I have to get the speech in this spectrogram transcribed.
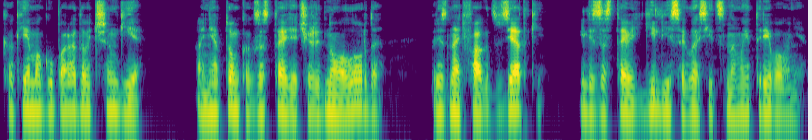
как я могу порадовать Шенге, а не о том, как заставить очередного лорда признать факт взятки или заставить гильдии согласиться на мои требования.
